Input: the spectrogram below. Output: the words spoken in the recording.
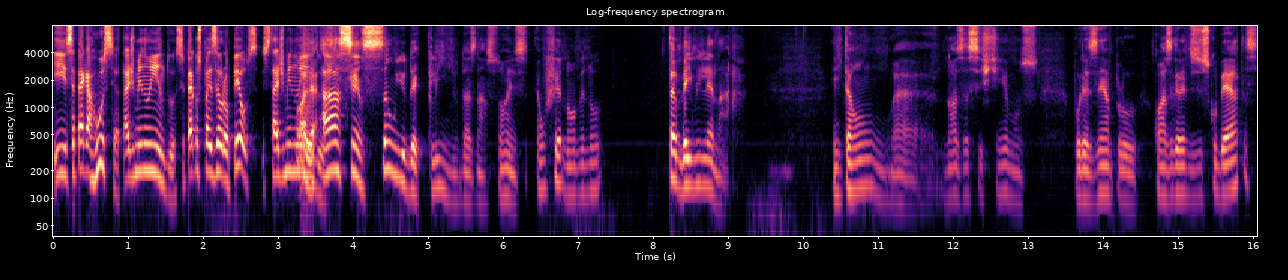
E você pega a Rússia, está diminuindo. Você pega os países europeus, está diminuindo. Olha, a ascensão e o declínio das nações é um fenômeno também milenar. Então, é, nós assistimos, por exemplo, com as grandes descobertas,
